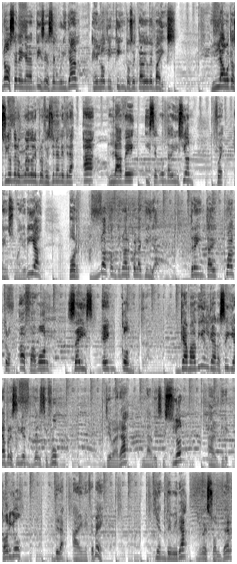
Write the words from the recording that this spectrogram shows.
no se les garantice seguridad en los distintos estadios del país. La votación de los jugadores profesionales de la A, la B y Segunda División fue en su mayoría por no continuar con la actividad. 34 a favor, 6 en contra. Gamadiel García, presidente del CIFUP, llevará la decisión al directorio de la ANFP quien deberá resolver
